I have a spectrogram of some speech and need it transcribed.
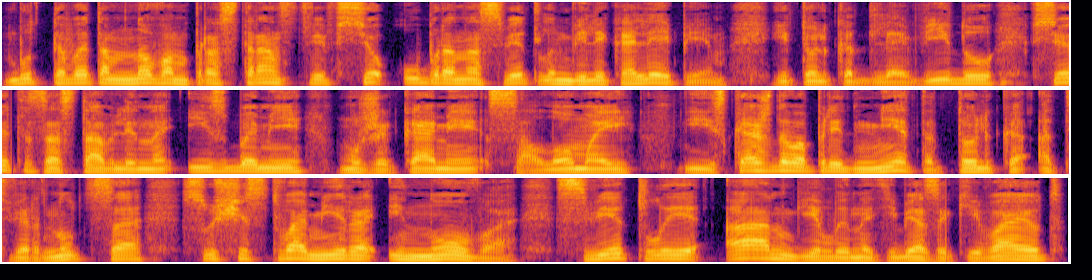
будто в этом новом пространстве все убрано светлым великолепием, и только для виду все это составлено избами, мужиками, соломой, и из каждого предмета только отвернуться существа мира иного, светлые ангелы на тебя закивают,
